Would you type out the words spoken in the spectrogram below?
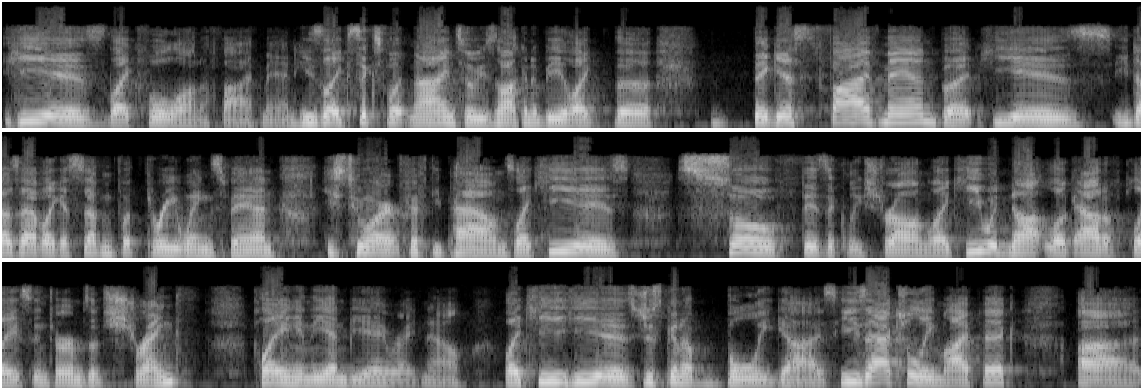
he is like full on a five man. He's like six foot nine, so he's not going to be like the biggest five man, but he is. He does have like a seven foot three wingspan. He's two hundred fifty pounds. Like he is so physically strong. Like he would not look out of place in terms of strength playing in the NBA right now. Like he he is just going to bully guys. He's actually my pick. Uh,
